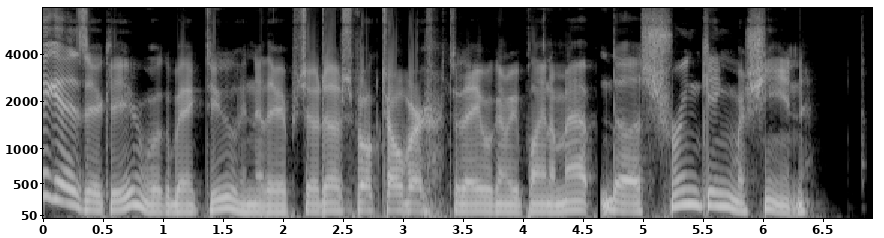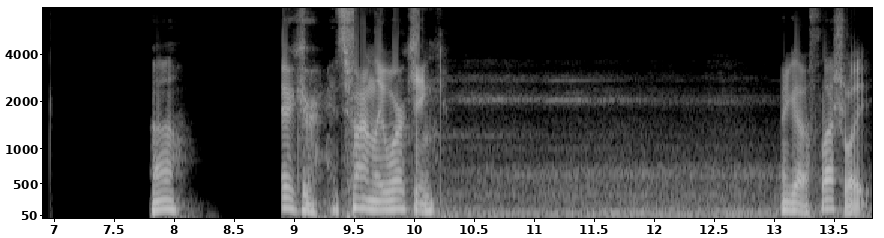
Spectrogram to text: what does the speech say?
Hey guys, Erakir here. Welcome back to another episode of Spooktober. Today we're going to be playing a map, The Shrinking Machine. Oh. Eric, it's finally working. I got a flashlight.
